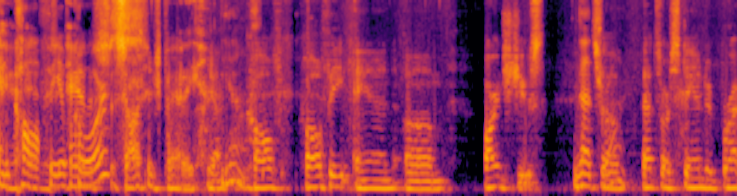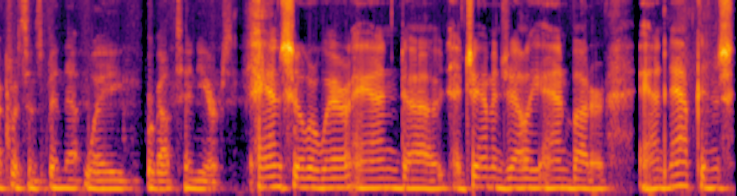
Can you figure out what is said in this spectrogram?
And, coffee, of and a course. sausage patty. Yeah, Yeah. Coffee, coffee and um, orange juice. That's So right. that's our standard breakfast, and it's been that way for about 10 years. and silverware and uh, jam and jelly and butter and napkins.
